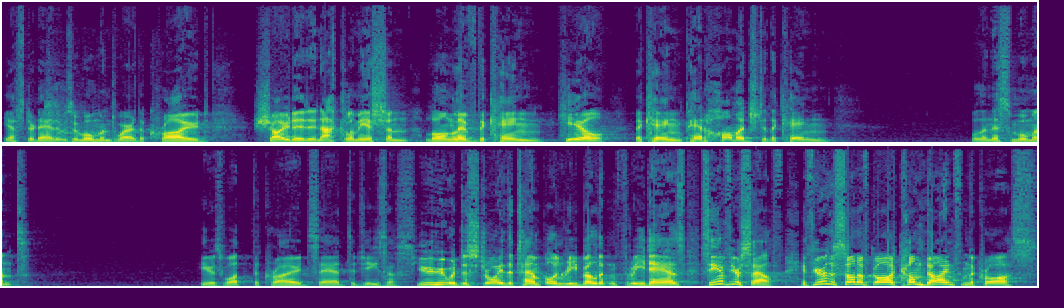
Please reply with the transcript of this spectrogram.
Yesterday, there was a moment where the crowd shouted in acclamation, Long live the king! Hail the king! Paid homage to the king. Well, in this moment, Here's what the crowd said to Jesus You who would destroy the temple and rebuild it in three days, save yourself. If you're the Son of God, come down from the cross.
